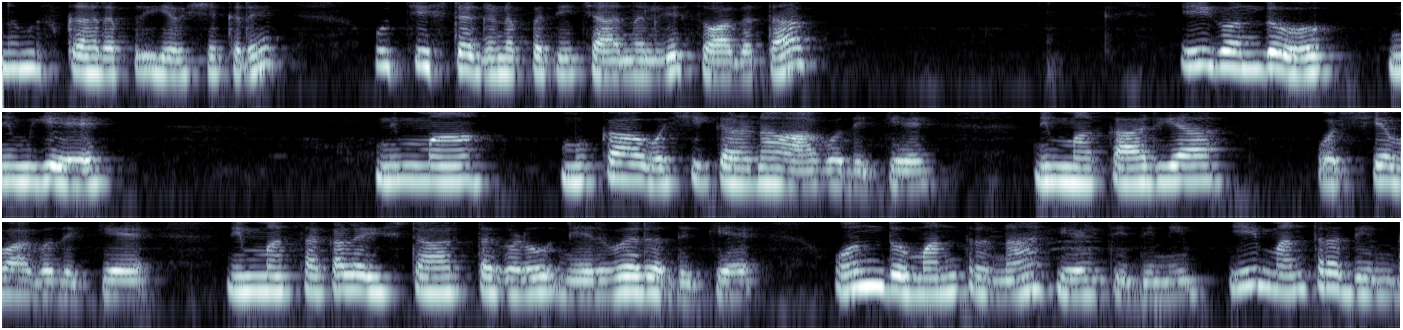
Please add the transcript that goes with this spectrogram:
ನಮಸ್ಕಾರ ಪ್ರಿಯ ವೀಕ್ಷಕರೇ, ಉಚ್ಚಿಷ್ಟ ಗಣಪತಿ ಚಾನಲ್ಗೆ ಸ್ವಾಗತ. ಈಗೊಂದು ನಿಮಗೆ ನಿಮ್ಮ ಮುಖ ವಶೀಕರಣ ಆಗೋದಕ್ಕೆ, ನಿಮ್ಮ ಕಾರ್ಯ ವಶ್ಯವಾಗೋದಕ್ಕೆ ನಿಮ್ಮ ಸಕಲ ಇಷ್ಟಾರ್ಥಗಳು ನೆರವೇರೋದಕ್ಕೆ ಒಂದು ಮಂತ್ರನ ಹೇಳ್ತಿದ್ದೀನಿ. ಈ ಮಂತ್ರದಿಂದ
